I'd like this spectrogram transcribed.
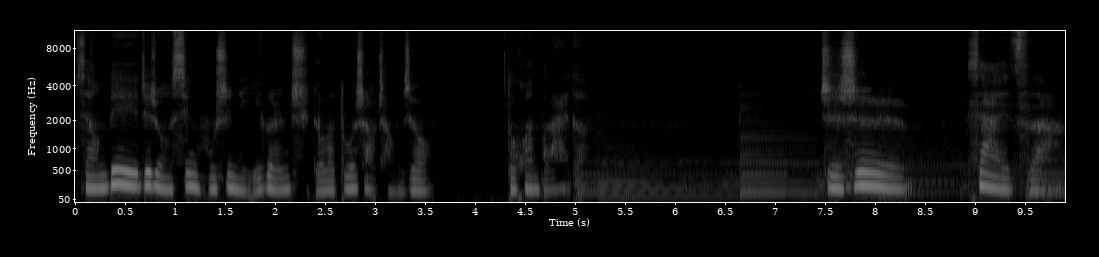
想必这种幸福是你一个人取得了多少成就都换不来的。只是下一次啊，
